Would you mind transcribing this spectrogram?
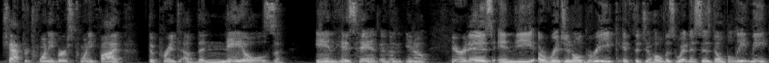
chapter 20, verse 25, the print of the nails in his hand? And then, you know, here it is in the original Greek. If the Jehovah's Witnesses don't believe me,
